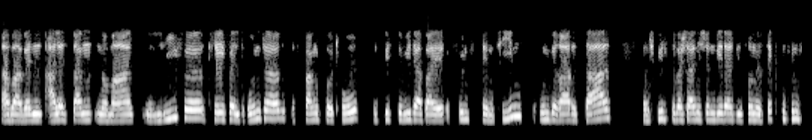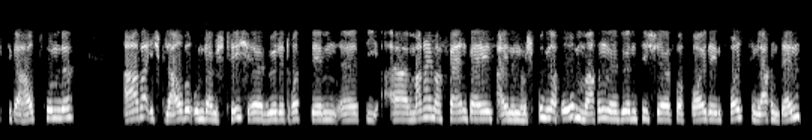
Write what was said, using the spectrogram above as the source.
Aber wenn alles dann normal liefe, Krefeld runter, Frankfurt hoch, bist du wieder bei 15 Teams, ungerade Zahl. Dann spielst du wahrscheinlich dann wieder die, so eine 56er Hauptrunde. Aber ich glaube, unterm Strich äh, würde trotzdem äh, die äh, Mannheimer Fanbase einen Sprung nach oben machen, äh, würden sich äh, vor Freude ins Fäustchen lachen, denn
